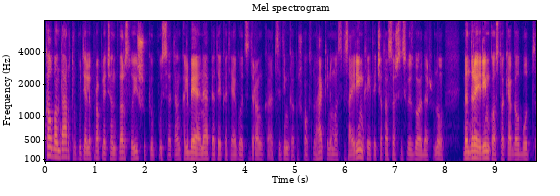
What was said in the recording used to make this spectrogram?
kalbant dar truputėlį praplečiant verslo iššūkių pusę, ten kalbėjo ne apie tai, kad jeigu atsitinka, atsitinka kažkoks nuhakinimas visai rinkai, tai čia tas aš įsivaizduoju dar, nu, bendrai rinkos tokia galbūt,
